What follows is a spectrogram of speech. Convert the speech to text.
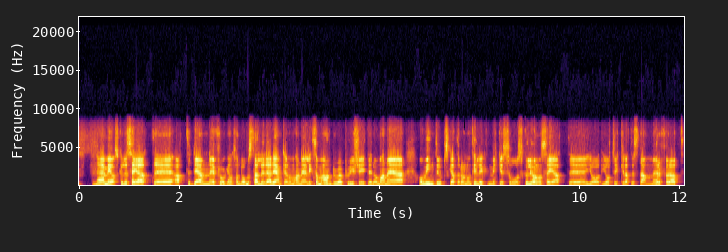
Nej, men jag skulle säga att, eh, att den frågan som de ställde där egentligen om han är liksom underappreciated, om han är... Om vi inte uppskattar honom tillräckligt mycket så skulle jag nog säga att eh, jag, jag tycker att det stämmer för att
